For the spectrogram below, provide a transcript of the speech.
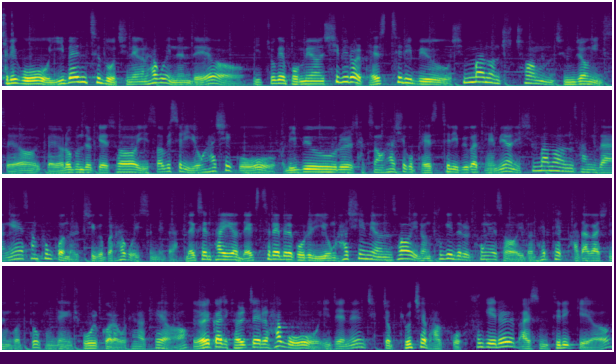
그리고 이벤트도 진행을 하고 있는데요. 이쪽에 보면 11월 베스트 리뷰 10만 원 추첨 증정이 있어요. 그러니까 여러분들께서 이 서비스를 이용하시고 리뷰를 작성하시고 베스트 리뷰가 되면 10만 원 상당의 상품권을 지급을 하고 있습니다. 넥센타이어 Next Level GO를 이용하시면서 이런 후기들을 통해서 이런 혜택 받아가시는 것도 굉장히 좋을 거라고 생각해요. 여기까지 결제를 하고 이제는 직접 교체 받고 후기를 말씀드릴게요.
